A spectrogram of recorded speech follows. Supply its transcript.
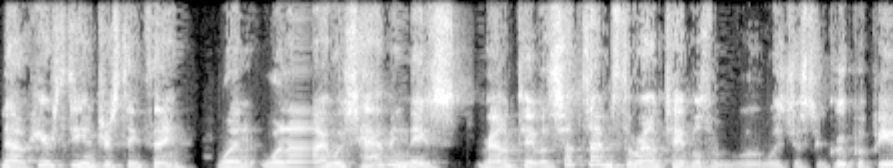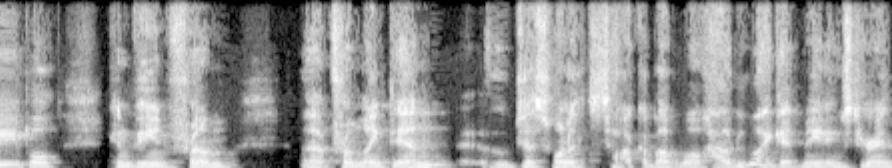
now, here's the interesting thing: when when I was having these roundtables, sometimes the roundtables was just a group of people convened from uh, from LinkedIn who just wanted to talk about, well, how do I get meetings during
